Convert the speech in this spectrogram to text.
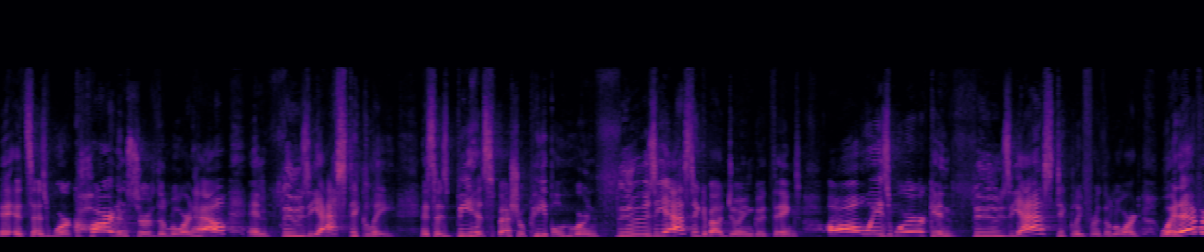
It, it, says, work hard and serve the Lord. How? Enthusiastically. It says, be his special people who are enthusiastic about doing good things. Always work enthusiastically for the Lord. Whatever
